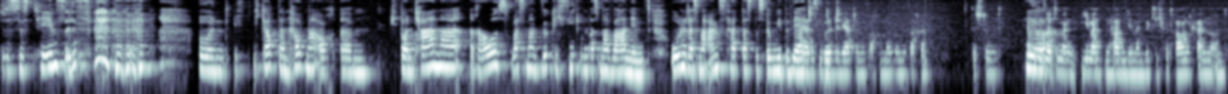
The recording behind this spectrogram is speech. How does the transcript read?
des Systems ist. Und ich, ich glaube, dann haut man auch ähm, spontaner raus, was man wirklich sieht und was man wahrnimmt, ohne dass man Angst hat, dass das irgendwie bewertet ja, das mit wird. Der Bewertung ist auch immer so eine Sache. Das stimmt. Also ja. da sollte man jemanden haben, dem man wirklich vertrauen kann und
